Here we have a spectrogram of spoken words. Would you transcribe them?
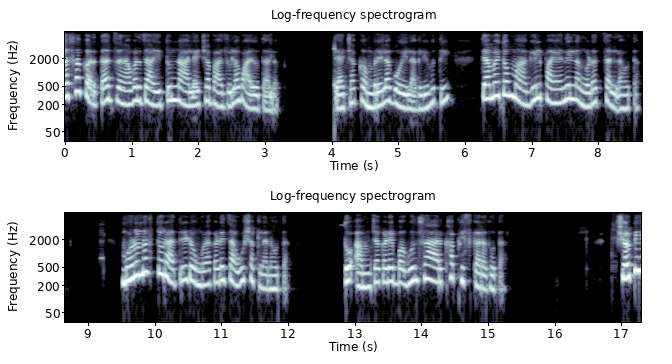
तसं करताच जनावर जाळीतून नाल्याच्या बाजूला वाळूत आलं. त्याच्या कंबरेला गोळी लागली होती, त्यामुळे तो मागील पायाने लंगडत चालला होता. म्हणूनच तो रात्री डोंगराकडे जाऊ शकला नव्हता. तो आमच्याकडे बघून सारखा फिसकारत होता. शेवटी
